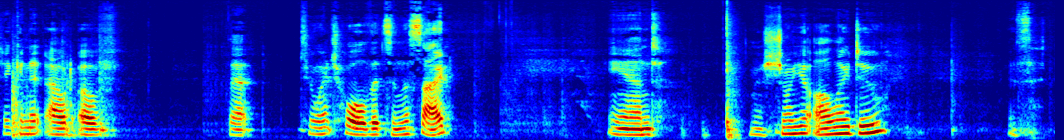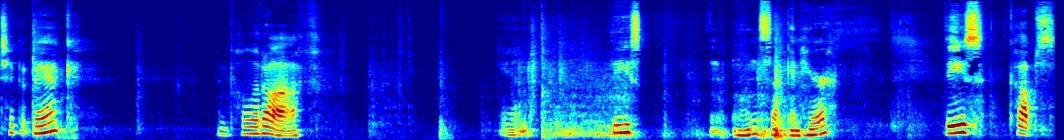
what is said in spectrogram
taken it out of that two inch hole that's in the side. And I'm going to show you all I do is tip it back and pull it off. And these, one second here, these cups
